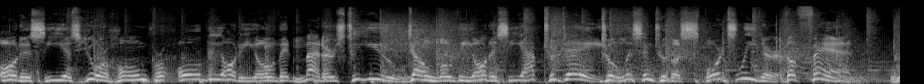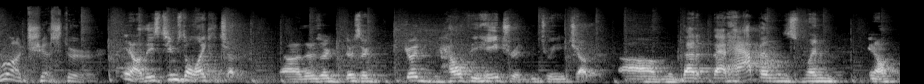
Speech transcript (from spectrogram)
Odyssey is your home for all the audio that matters to you. Download the Odyssey app today to listen to the sports leader, the fan, Rochester. You know, these teams don't like each other. Uh, there's a there's a good, healthy hatred between each other. Um, that that happens when you know,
